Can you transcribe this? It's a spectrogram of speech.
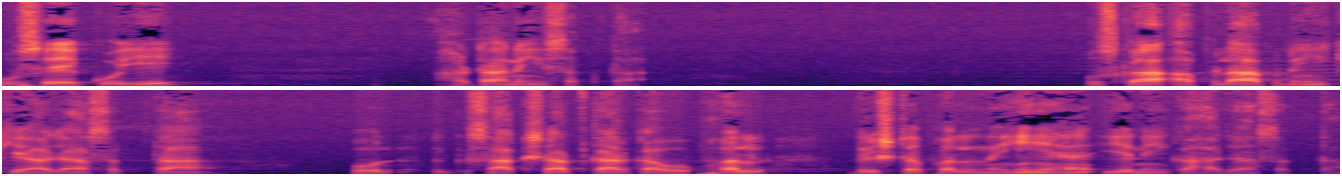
उसे कोई हटा नहीं सकता। उसका अपलाप नहीं किया जा सकता। वो साक्षात्कार का वो फल दृष्ट फल नहीं है, ये नहीं कहा जा सकता।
